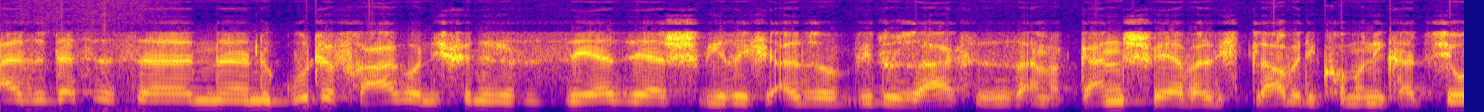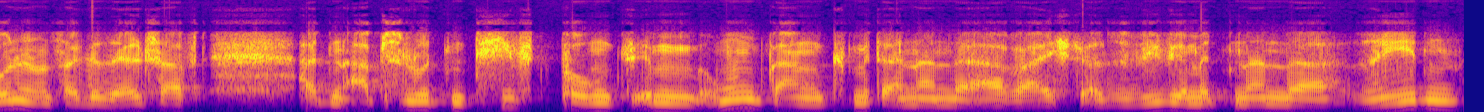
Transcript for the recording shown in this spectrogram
Also das ist äh, eine, eine gute Frage und ich finde, das ist sehr, sehr schwierig. Also wie du sagst, es ist einfach ganz schwer, weil ich glaube, die Kommunikation in unserer Gesellschaft hat einen absoluten Tiefpunkt im Umgang miteinander erreicht. Also wie wir miteinander reden,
